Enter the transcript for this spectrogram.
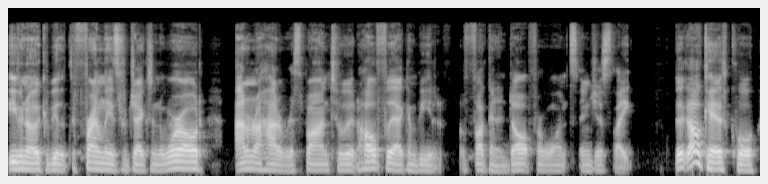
even though it could be like the friendliest rejection in the world, I don't know how to respond to it. Hopefully, I can be a fucking adult for once and just like, like okay, it's cool.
